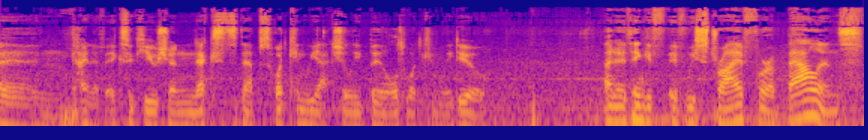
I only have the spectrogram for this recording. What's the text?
um, kind of execution, next steps. What can we actually build? What can we do? And I think if, if we strive for a balance,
